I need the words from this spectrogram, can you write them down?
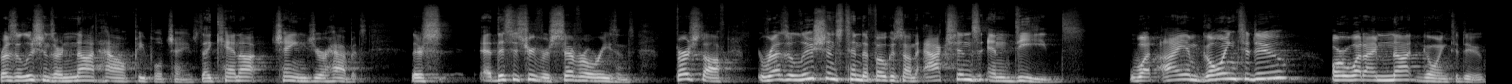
Resolutions are not how people change. They cannot change your habits. There's, uh, this is true for several reasons. First off, resolutions tend to focus on actions and deeds what I am going to do or what I'm not going to do.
